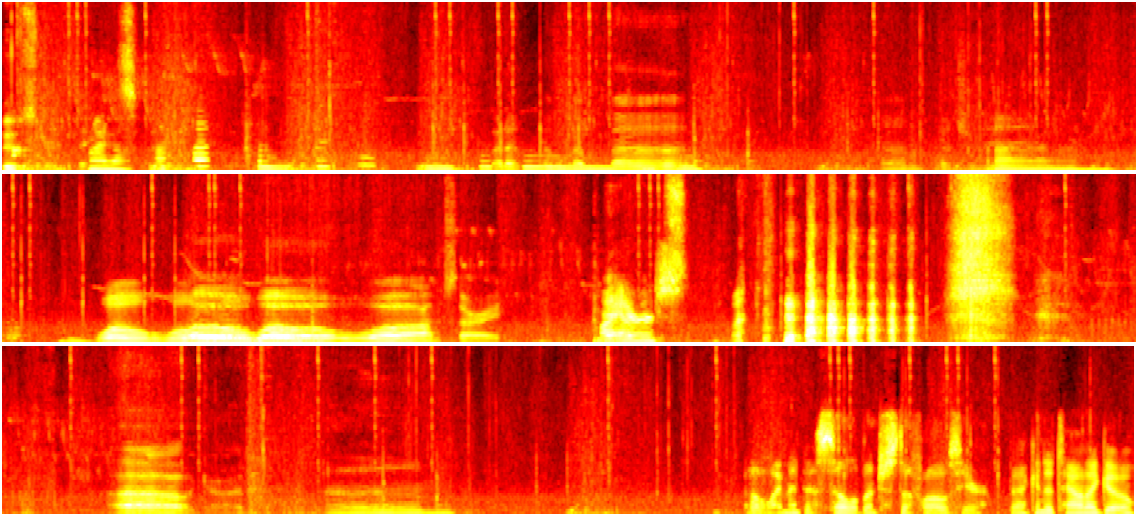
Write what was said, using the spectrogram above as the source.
booster things? Unfortunate. Um, whoa, whoa, Whoa, whoa, whoa! I'm sorry. It Miners? oh god. Um. Oh, I meant to sell a bunch of stuff while I was here. Back into town I go.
